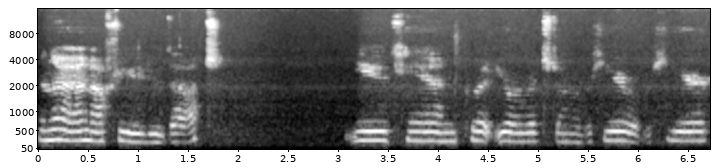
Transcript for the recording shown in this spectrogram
And then after you do that, you can put your redstone over here, over here,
